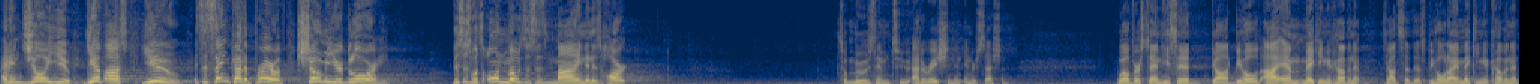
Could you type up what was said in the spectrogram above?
and enjoy you. Give us you. It's the same kind of prayer of show me your glory. This is what's on Moses' mind and his heart. It's what moves him to adoration and intercession. Well, verse 10, he said, God, behold, I am making a covenant. God said this Behold, I am making a covenant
